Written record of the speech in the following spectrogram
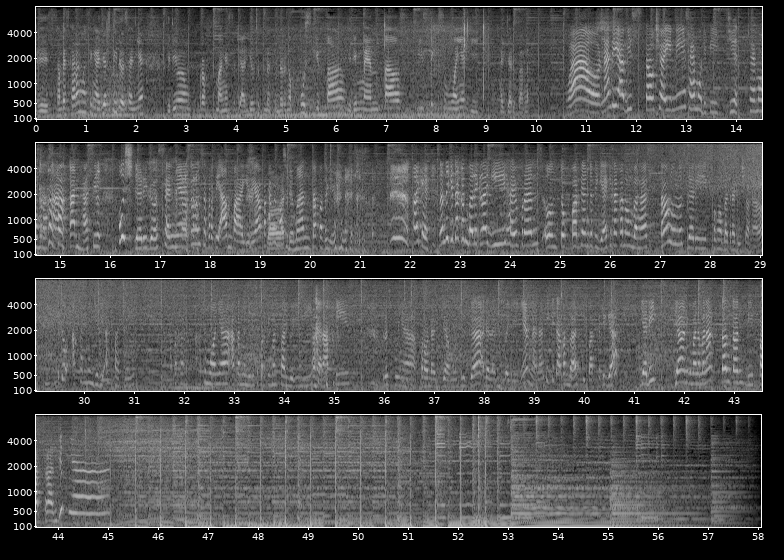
eh, sampai sekarang masih ngajar sih dosennya jadi memang Prof. Mangestuti Agil tuh bener-bener nge-push kita jadi mental fisik semuanya dihajar banget wow nanti abis talk show ini saya mau dipijit saya mau merasakan hasil push dari dosennya itu seperti apa gitu ya apakah memang Boleh. sudah mantap atau gimana gitu. Oke, nanti kita akan balik lagi, Hi Friends, untuk part yang ketiga kita akan membahas setelah lulus dari pengobat tradisional itu akan menjadi apa sih? Semuanya akan menjadi seperti Mas Pandu ini, terapis, terus punya produk jamu juga dan lain sebagainya. Nah nanti kita akan bahas di part ketiga. Jadi jangan ke mana-mana, tonton di part selanjutnya.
